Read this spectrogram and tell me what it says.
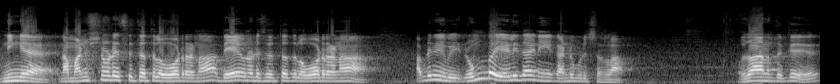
நீங்கள் நான் மனுஷனுடைய சித்தத்தில் ஓடுறேனா? தேவனுடைய சித்தத்தில் ஓடுறேனா? அப்படின்னு ரொம்ப எளிதாக நீங்கள் கண்டுபிடிச்சிடலாம். உதாரணத்துக்கு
